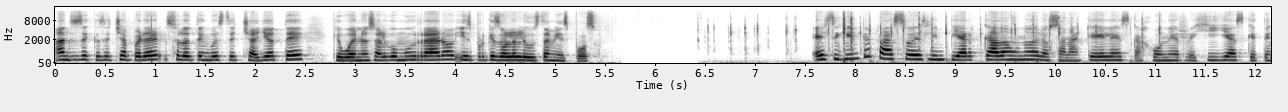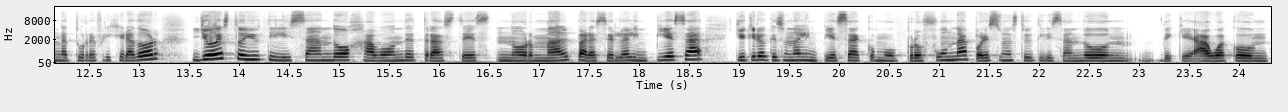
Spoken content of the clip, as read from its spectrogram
antes de que se eche a perder. Solo tengo este chayote, que bueno, es algo muy raro y es porque solo le gusta a mi esposo. El siguiente paso es limpiar cada uno de los anaqueles, cajones, rejillas que tenga tu refrigerador. Yo estoy utilizando jabón de trastes normal para hacer la limpieza. Yo quiero que es una limpieza como profunda, por eso no estoy utilizando de que agua con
